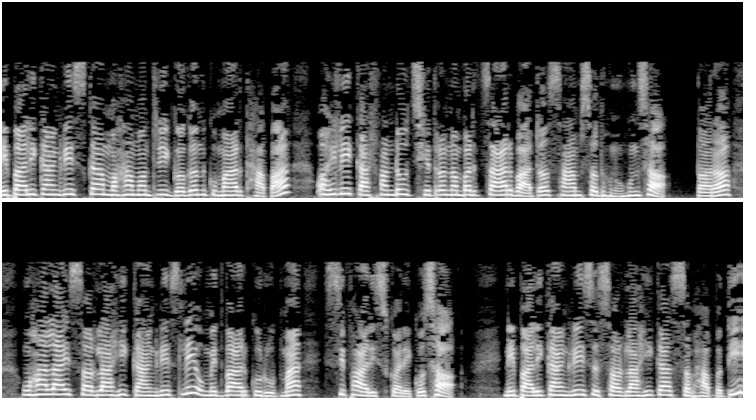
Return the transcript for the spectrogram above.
नेपाली कांग्रेसका महामन्त्री गगन कुमार थापा अहिले काठमाडौँ क्षेत्र नम्बर चारबाट सांसद हुनुहुन्छ। तर उहाँलाई सर्लाही कांग्रेसले उम्मेद्वारको रूपमा सिफारिश गरेको छ। नेपाली कांग्रेस सर्लाहीका सभापति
